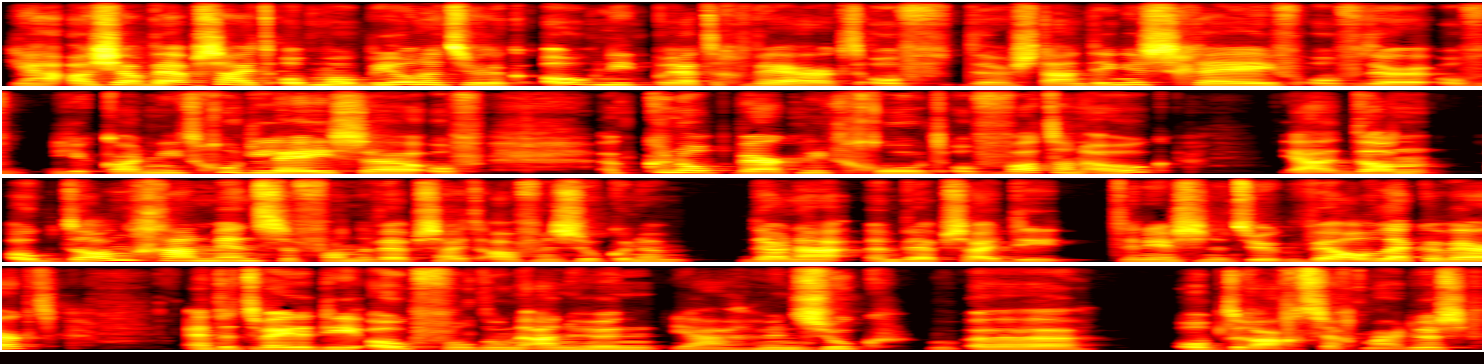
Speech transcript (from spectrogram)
ja, als jouw website op mobiel natuurlijk ook niet prettig werkt, of er staan dingen scheef, of, er, of je kan niet goed lezen, of een knop werkt niet goed, of wat dan ook, ja, dan, ook dan gaan mensen van de website af en zoeken een, daarna een website die ten eerste natuurlijk wel lekker werkt, en ten tweede die ook voldoen aan hun, ja, hun zoekopdracht, uh, zeg maar. Dus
